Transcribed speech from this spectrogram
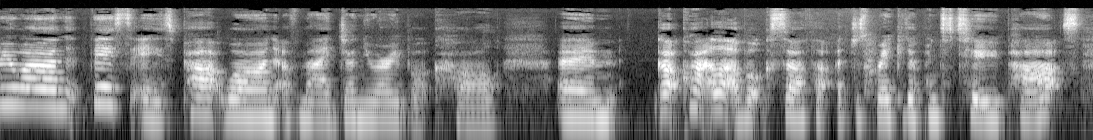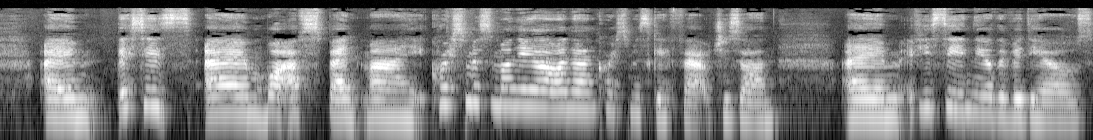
everyone, this is part one of my January book haul. Um, got quite a lot of books so I thought I'd just break it up into two parts. Um, this is um, what I've spent my Christmas money on and Christmas gift vouchers on. Um, if you've seen the other videos,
